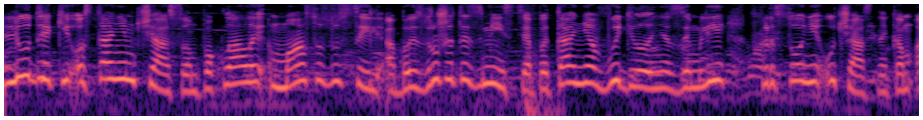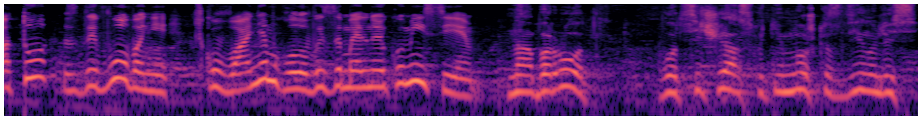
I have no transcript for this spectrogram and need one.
Люди, які останнім часом поклали масу зусиль, аби зрушити з місця питання виділення землі в Херсоні учасникам АТО, здивовані цькуванням голови земельної комісії. Наоборот, вот сейчас хоть немножко сдвинулись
